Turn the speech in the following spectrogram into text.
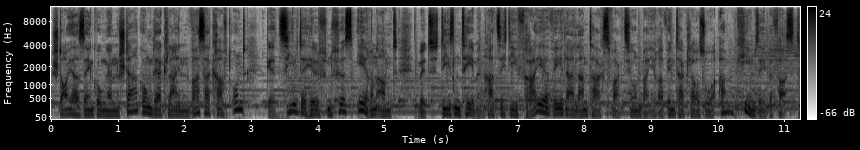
Steuersenkungen, Stärkung der kleinen Wasserkraft und gezielte Hilfen fürs Ehrenamt. Mit diesen Themen hat sich die Freie Wähler Landtagsfraktion bei ihrer Winterklausur am Chiemsee befasst.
